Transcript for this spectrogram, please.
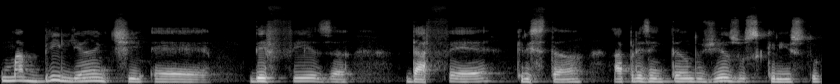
uma brilhante é, defesa da fé cristã, apresentando Jesus Cristo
